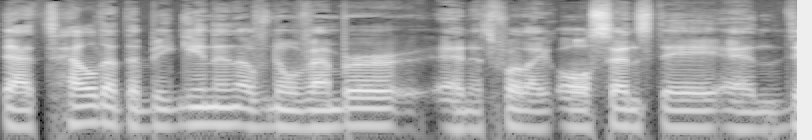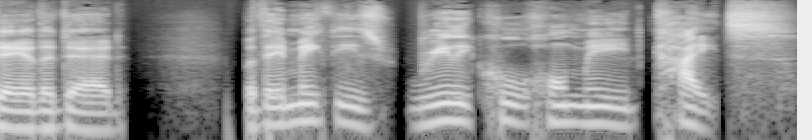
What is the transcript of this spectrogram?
that's held at the beginning of November, and it's for like All Saints Day and Day of the Dead. But they make these really cool homemade kites,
